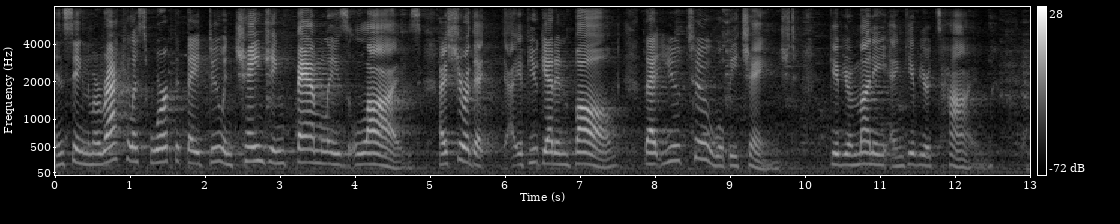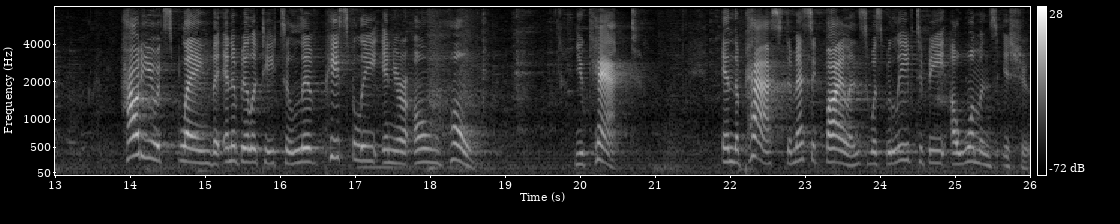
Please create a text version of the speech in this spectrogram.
in seeing the miraculous work that they do in changing families' lives. I assure that uh, if you get involved, that you too will be changed. Give your money and give your time. How do you explain the inability to live peacefully in your own home? You can't. In the past, domestic violence was believed to be a woman's issue,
